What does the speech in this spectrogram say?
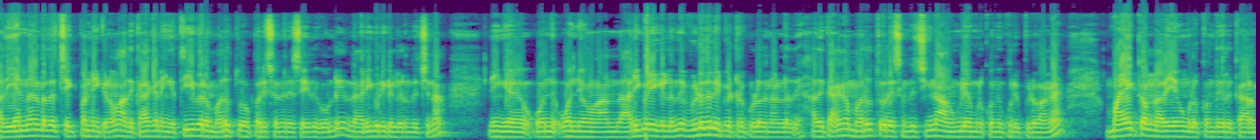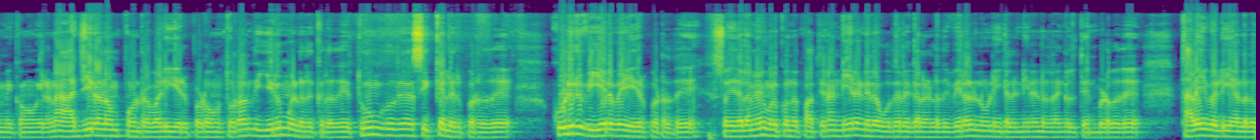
அது என்னன்றதை செக் பண்ணிக்கணும். அதுக்காக நீங்கள் தீவிர மருத்துவ பரிசோதனை செய்து கொண்டு இந்த அறிகுறிகள் இருந்துச்சுன்னா நீங்கள் கொஞ்சம் கொஞ்சம் அந்த அறிகுறிகள்லேருந்து விடுதலை பெற்றுக்கொள்வது நல்லது. அதுக்காக மருத்துவரை சந்திச்சிங்கன்னா அவங்களே உங்களுக்கு வந்து குறிப்பிடுவாங்க. மயக்கம் நிறைய உங்களுக்கு வந்து இருக்க ஆரம்பிக்கும். இல்லைன்னா அஜீரணம் போன்ற வழி ஏற்படும். தொடர்ந்து இருமல் இருக்கிறது தூங்குவது சிக்கல் ஏற்படுறது குளிர் வியர்வை ஏற்படுறது. ஸோ இதெல்லாமே உங்களுக்கு வந்து பார்த்தீங்கன்னா நீல நிற உதறுகள் அல்லது விரல் நுனிகள் நீல நிறங்கள் தென்படுவது தலைவலி அல்லது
